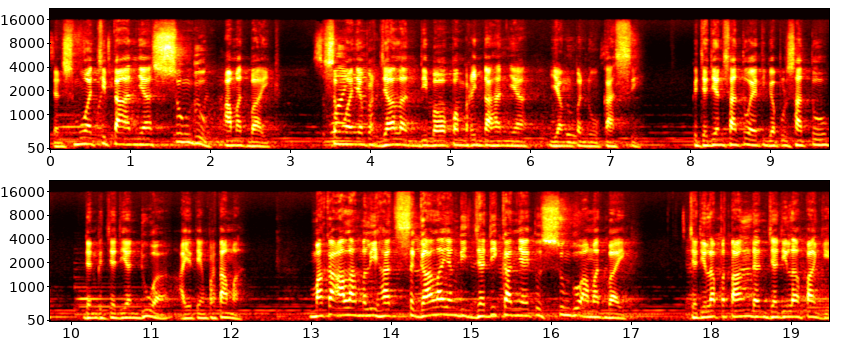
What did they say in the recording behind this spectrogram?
Dan semua ciptaannya sungguh amat baik. Semuanya berjalan di bawah pemerintahannya yang penuh kasih. Kejadian 1 ayat 31 dan kejadian 2 ayat yang pertama. Maka Allah melihat segala yang dijadikannya itu sungguh amat baik. Jadilah petang dan jadilah pagi.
